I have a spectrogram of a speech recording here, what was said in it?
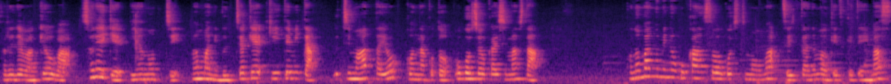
それでは今日は、それいけピアノっち、ママにぶっちゃけ聞いてみた、うちもあったよ、こんなことをご紹介しました。この番組のご感想、ご質問は Twitter でも受け付けています。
